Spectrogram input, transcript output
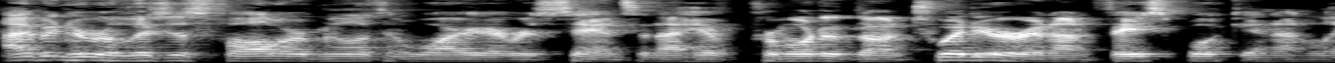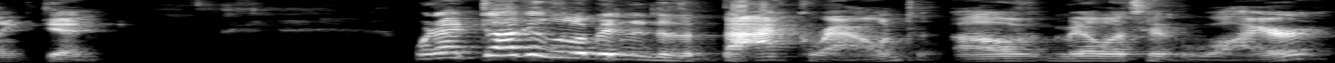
I've been a religious follower Militant Wire ever since, and I have promoted it on Twitter and on Facebook and on LinkedIn. When I dug a little bit into the background of Militant Wire,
